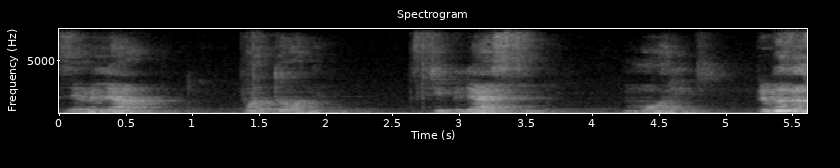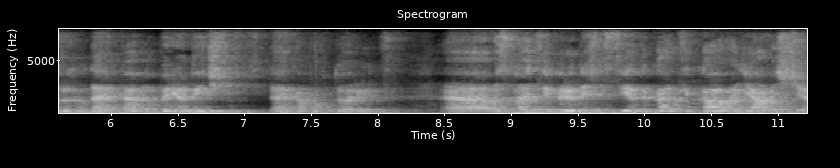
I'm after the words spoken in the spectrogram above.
земля потоне, сріблясті морі. Приблизно зрозуміло, дай певну періодичність, да, яка повторюється. Е, в основі цієї періодичності є така цікава явище.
